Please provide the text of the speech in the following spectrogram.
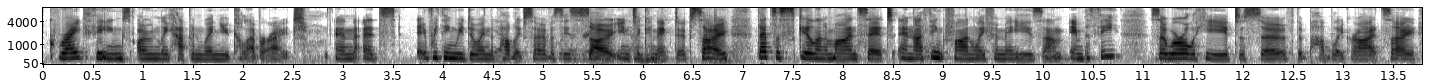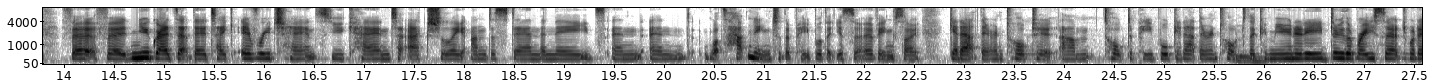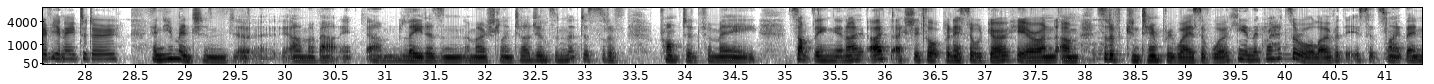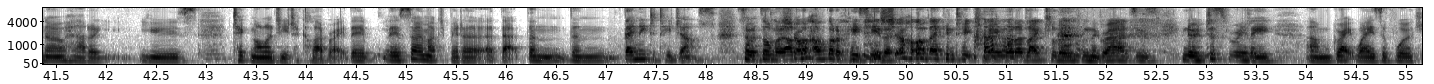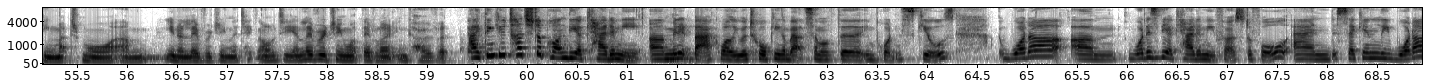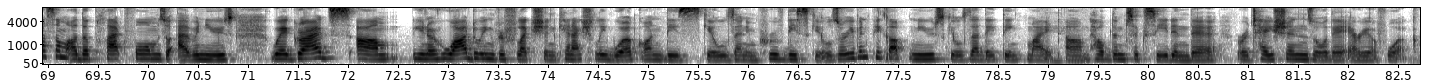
great things only happen when you collaborate. And it's everything we do in the yeah. public service is so interconnected. So that's a skill and a mindset. And I think finally for me is um, empathy. So we're all here to serve the public, right? So for, for new grads out there, take every chance you can to actually understand the needs and, and what's happening to the people that you're serving. So get out there and talk to um, talk to people, get out there and talk mm. to the mm. community, do the research, whatever you need to do. And you mentioned uh, um, about um, leaders and emotional intelligence, and that just sort of prompted for me something, and I, I actually thought Vanessa would go here on um, sort of contemporary ways of working, and the grads are all over this. It's like they know how to use technology to collaborate. They're yeah. they're so much better at that than than they need to teach us. So it's almost sure. I've, got, I've got a piece here that sure. what they can teach me and what I'd like to learn from the grads is you know just really um, great ways of working, much more, um, you know, leveraging the technology and leveraging what they've learned in COVID. I think you touched upon the academy a minute back while you were talking about some of the important skills. What are um, what is the academy first of all, and secondly, what are some other platforms or avenues where grads, um, you know, who are doing reflection can actually work on these skills and improve these skills, or even pick up new skills that they think might um, help them succeed in their rotations or their area of work.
